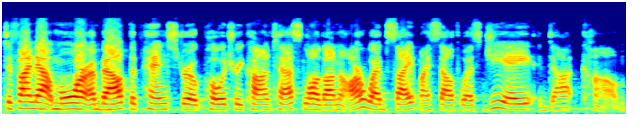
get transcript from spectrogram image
To find out more about the Pen Stroke Poetry Contest, log on to our website, mysouthwestga.com.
